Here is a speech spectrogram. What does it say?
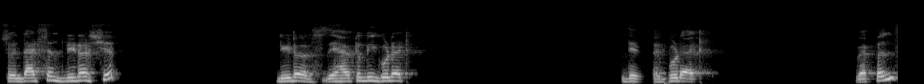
so in that sense, leadership, leaders, they have to be good at they're good at weapons,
